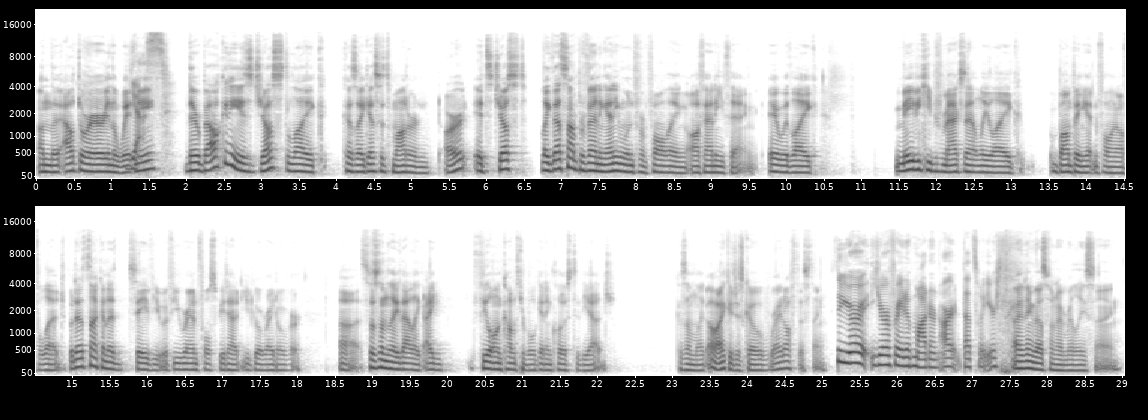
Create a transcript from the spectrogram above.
on the outdoor area in the Whitney. Yes. Their balcony is just like cuz I guess it's modern art. It's just like that's not preventing anyone from falling off anything. It would like maybe keep you from accidentally like bumping it and falling off a ledge, but that's not going to save you. If you ran full speed ahead, you'd go right over. Uh, so something like that, like I feel uncomfortable getting close to the edge because I'm like, oh, I could just go right off this thing. So you're you're afraid of modern art. That's what you're saying. I think that's what I'm really saying.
